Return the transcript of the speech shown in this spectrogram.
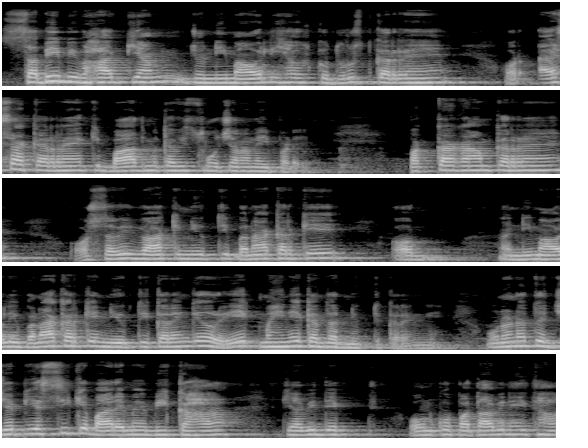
सभी विभाग की हम जो नियमावली है उसको दुरुस्त कर रहे हैं और ऐसा कर रहे हैं कि बाद में कभी सोचना नहीं पड़े। पक्का काम कर रहे हैं और सभी विभाग की नियुक्ति बना करके और नियमावली बना करके नियुक्ति करेंगे और एक महीने के अंदर नियुक्ति करेंगे। उन्होंने तो जेपीएससी के बारे में भी कहा कि अभी देख, उनको पता भी नहीं था।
